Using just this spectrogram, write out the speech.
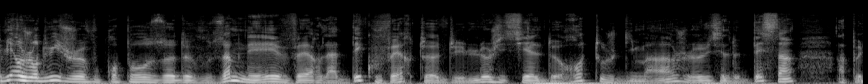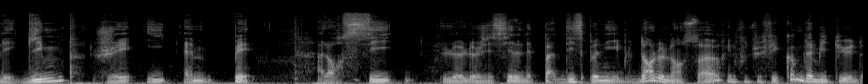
Eh bien aujourd'hui je vous propose de vous amener vers la découverte du logiciel de retouche d'image, le logiciel de dessin appelé GIMP, G-I-M-P. Alors si le logiciel n'est pas disponible dans le lanceur, il vous suffit comme d'habitude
